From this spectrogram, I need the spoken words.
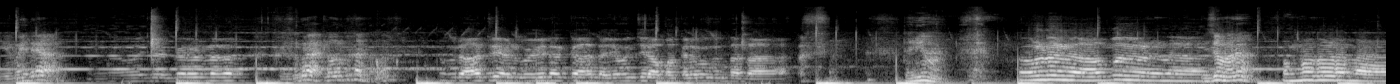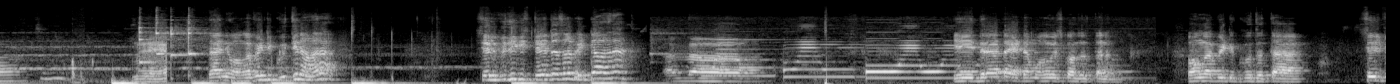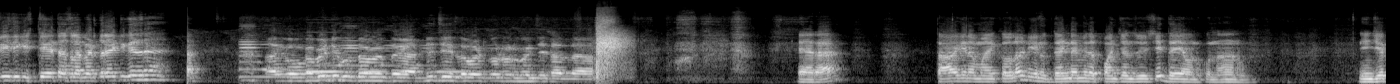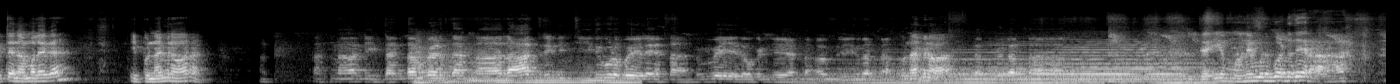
ఏమైందిరా? ఎందుకు అట్లా రాత్రి అడు పోయినాక దయ్యం వచ్చి నా పక్కన కూర్చుందన్నా దయ్యమా? అవునన్నా అమ్మ చూడన్నా నిజమారా అమ్మ చూడన్నా మరే దాన్ని వంగబెట్టి గుద్దినావారా సెల్ఫీ దిగి స్టేటస్లో పెట్టావారా అన్నా. ఈ ఇందిరాట ఎడ్డ ముఖం వేసుకొని చూస్తాను? వంగబెట్టి గుద్దుతా. సెల్ఫీ దిగి స్టేటస్లో పెడతారంటే కదరా అది పెట్టి కూర్చోబెడతా అన్ని చేతిలో పట్టుకొని ఏరా తాగిన మైకంలో నేను దండ మీద పంచం చూసి దయ్యం అనుకున్నాను. నేను చెప్తే నమ్మలేగా? ఇప్పుడు నమ్మినవారా? అన్నా నీకు దండం పెడతాన్నా రాత్రి నుంచి ఇది కూడా పోయలే అన్నా. నువ్వే ఏదో ఒకటి చేయన్నా ప్లీజ్ అన్నా. నమ్మినవా? దయ్యం మన ముడిపడ్డదేరా.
